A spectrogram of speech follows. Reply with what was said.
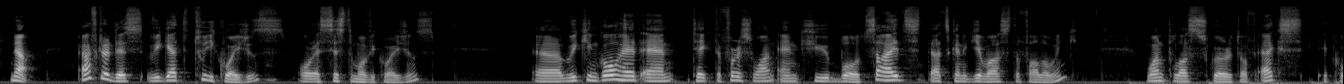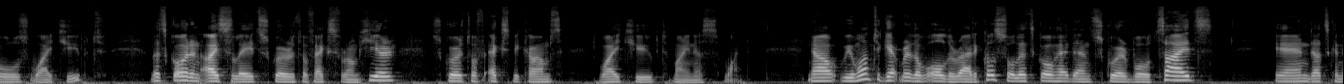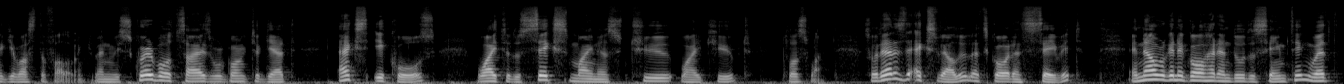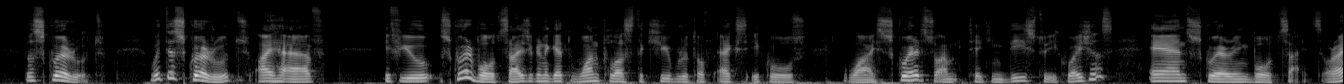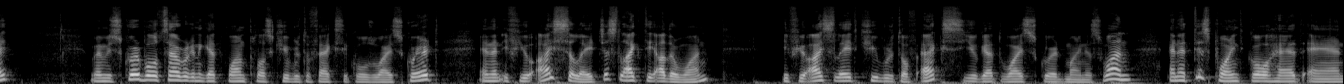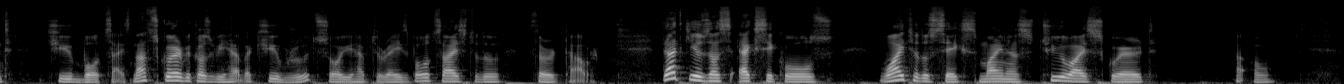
Now, after this, we get two equations or a system of equations. Uh, we can go ahead and take the first one and cube both sides. That's going to give us the following. 1 plus square root of x equals y cubed. Let's go ahead and isolate square root of x from here square root of x becomes y cubed minus 1. Now we want to get rid of all the radicals, so let's go ahead and square both sides. And that's going to give us the following. When we square both sides, we're going to get x equals y to the 6 minus 2y cubed plus 1. So that is the x value. Let's go ahead and save it. And now we're going to go ahead and do the same thing with the square root. With the square root, I have if you square both sides, you're going to get 1 plus the cube root of x equals y squared. So I'm taking these two equations and squaring both sides, all right? When we square both sides, we're going to get 1 plus cube root of x equals y squared. And then if you isolate, just like the other one, if you isolate cube root of x, you get y squared minus 1. And at this point, go ahead and cube both sides. Not square because we have a cube root, so you have to raise both sides to the third power. That gives us x equals y to the 6 minus 2y squared. Uh-oh.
